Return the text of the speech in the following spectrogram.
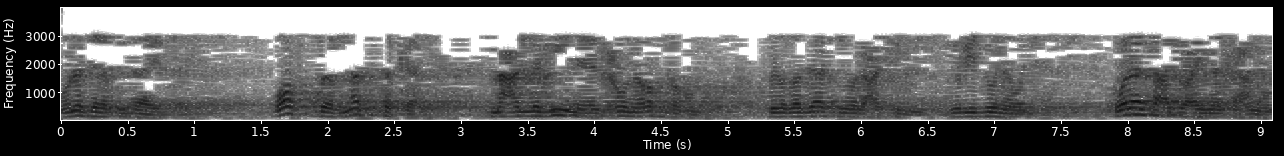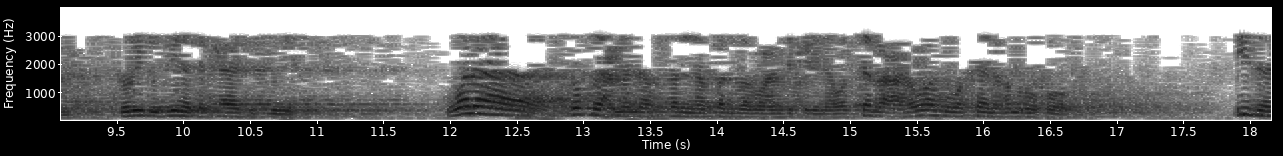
ونزلت الآية. واصبر نفسك مع الذين يدعون ربهم بالغداة والعشي يريدون وجهه. ولا تعد عيناك عنهم تريد زينة الحياة الدنيا. ولا تطع من أغفلنا قلبه عن ذكرنا واتبع هواه وكان أمره فرطا إذا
